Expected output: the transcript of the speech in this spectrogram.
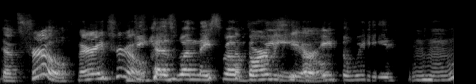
That's true. Very true. Because when they smoked The the, weed or ate the weed, hmm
